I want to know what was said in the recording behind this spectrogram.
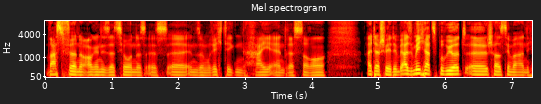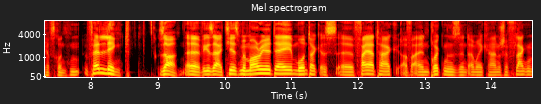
was für eine Organisation das ist äh, in so einem richtigen High-End-Restaurant. Alter Schwede, also mich hat's berührt. Äh, Schau es dir mal an, ich hab's unten verlinkt. So, äh, wie gesagt, hier ist Memorial Day, Montag ist äh, Feiertag, auf allen Brücken sind amerikanische Flaggen.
